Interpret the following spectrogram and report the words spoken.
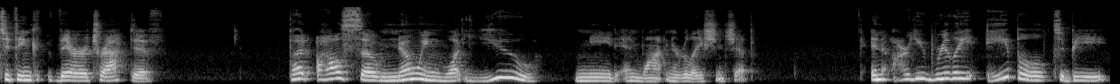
to think they're attractive. But also knowing what you need and want in a relationship. And are you really able to be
